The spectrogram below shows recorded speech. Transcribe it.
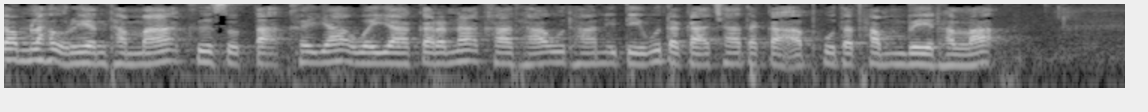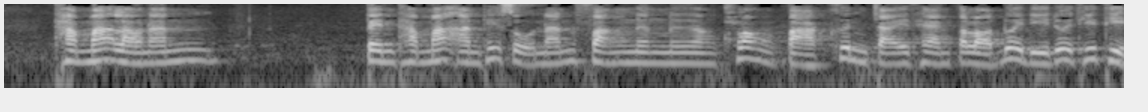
ย่อมเล่าเรียนธรรมะ คือสุตตะเคยะวยากรณะคาถาอุทานิติวุตกะชาตกะอภูตธรรมเวทละ ธรรมะเหล่านั้นเป็นธรรมะอันพิสูจนั้นฟังเนืองเนืองคล่องปากขึ้นใจแทงตลอดด้วยดีด้วยทิฏฐิ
